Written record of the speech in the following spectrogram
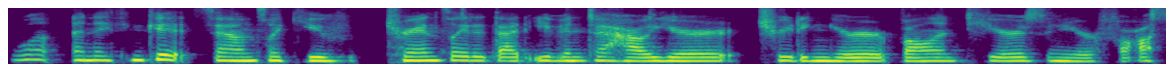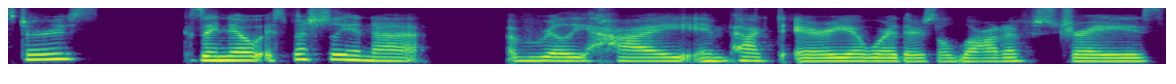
Well, and I think it sounds like you've translated that even to how you're treating your volunteers and your fosters. Because I know, especially in a, a really high impact area where there's a lot of strays,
